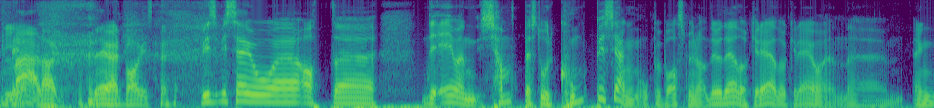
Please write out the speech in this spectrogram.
glede. Hver dag. Det er jo helt magisk. Vi, vi ser jo eh, at uh, det er jo en kjempestor kompisgjeng oppe på Aspmyra. Det er jo det dere er. Dere er jo en, eh, en,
